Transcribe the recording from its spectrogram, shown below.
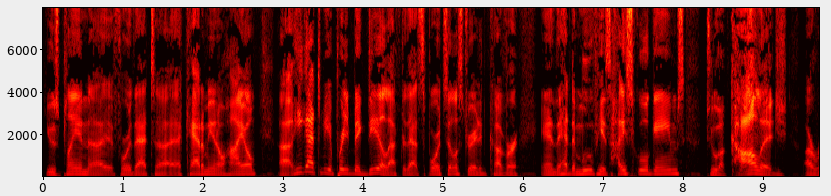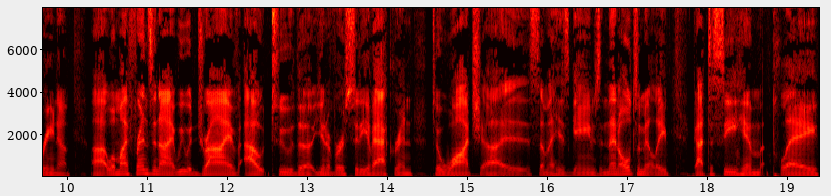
He was playing uh, for that uh, academy in Ohio. Uh, he got to be a pretty big deal after that Sports Illustrated cover, and they had to move his high school games to a college arena. Uh, well, my friends and I, we would drive out to the University of Akron to watch uh, some of his games, and then ultimately got to see him play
